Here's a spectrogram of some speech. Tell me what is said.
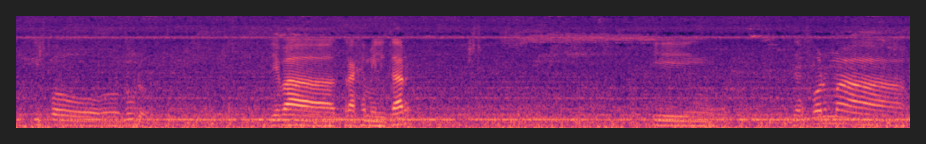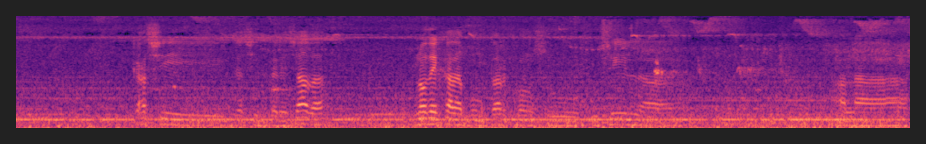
un tipo duro. Lleva traje militar de forma casi desinteresada no deja de apuntar con su fusil a, a las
